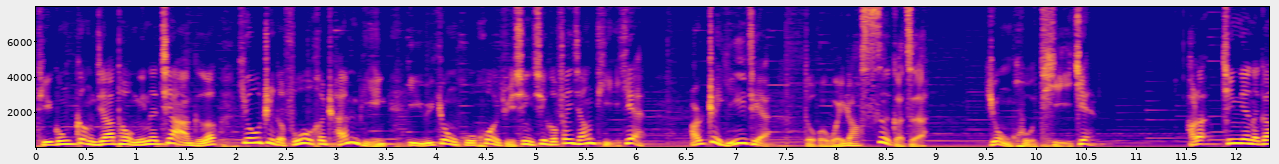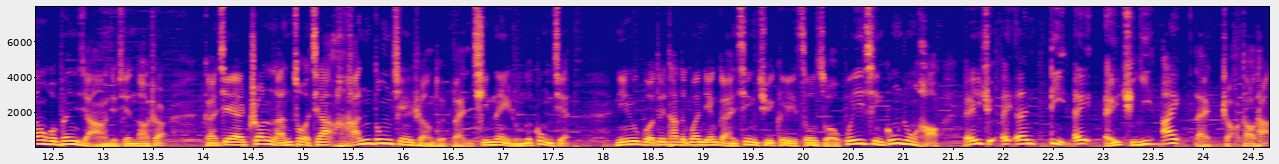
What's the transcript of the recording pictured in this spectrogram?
提供更加透明的价格、优质的服务和产品，易于用户获取信息和分享体验。而这一切都会围绕四个字：用户体验。好了，今天的干货分享就先到这儿，感谢专栏作家韩东先生对本期内容的贡献。您如果对他的观点感兴趣，可以搜索微信公众号 H A N D A H E I 来找到他。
